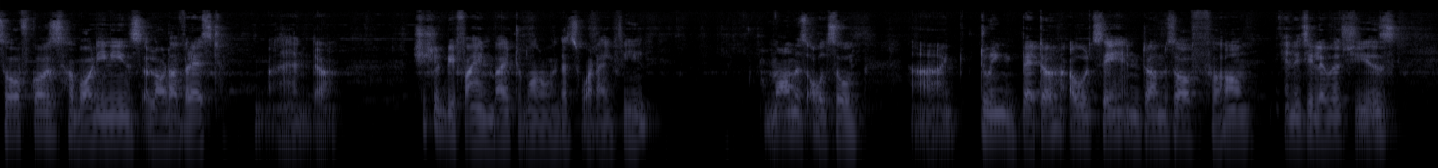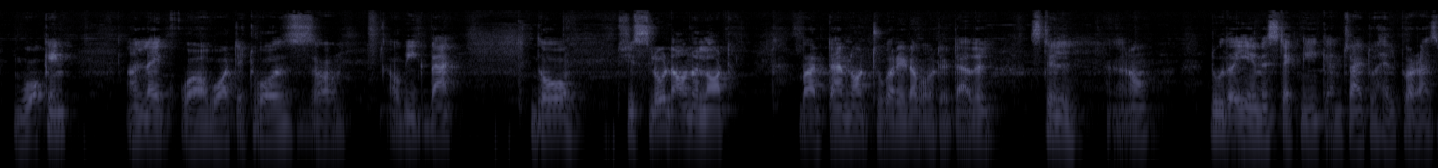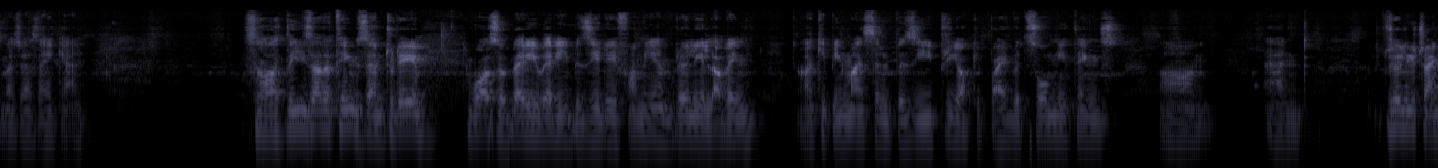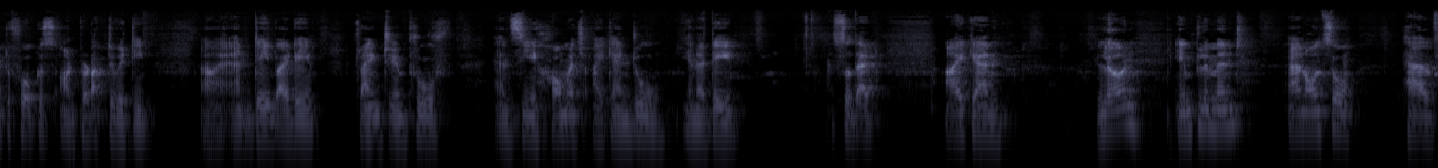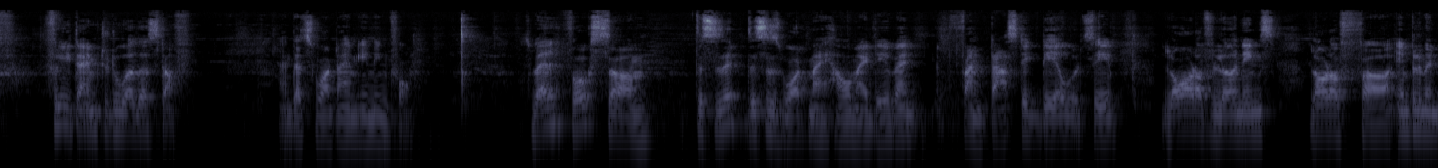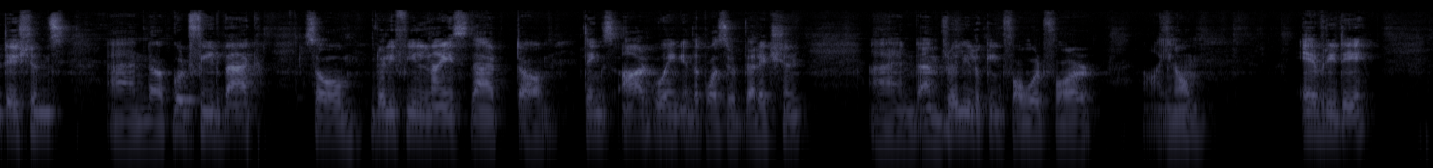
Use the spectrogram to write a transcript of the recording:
So of course, her body needs a lot of rest, and uh, she should be fine by tomorrow. That's what I feel. Mom is also uh, doing better, I would say, in terms of uh, energy level. She is walking, unlike uh, what it was uh, a week back, though she slowed down a lot. But I'm not too worried about it. I will still, you know, do the EMS technique and try to help her as much as I can. So these are the things, and today was a very very busy day for me. I'm really loving uh, keeping myself busy, preoccupied with so many things, um, and really trying to focus on productivity uh, and day by day trying to improve and see how much I can do in a day so that I can learn, implement, and also have free time to do other stuff. And that's what I'm aiming for. Well, folks, um, this is it. This is what my how my day went. Fantastic day i would say. Lot of learnings lot of uh, implementations and uh, good feedback. So really feel nice that um, things are going in the positive direction. And i'm really looking forward for uh, you know every day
